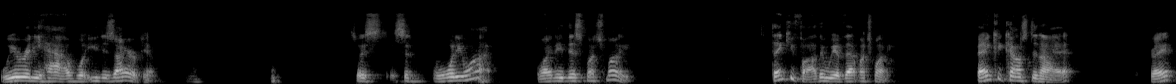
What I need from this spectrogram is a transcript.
we already have what you desire of him. So I said, Well, what do you want? Well, I need this much money. Thank you, Father. We have that much money. Bank accounts deny it right?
